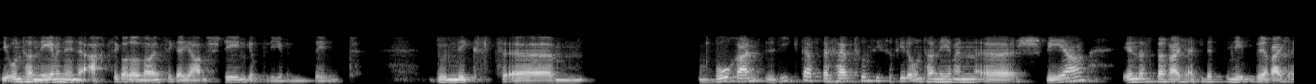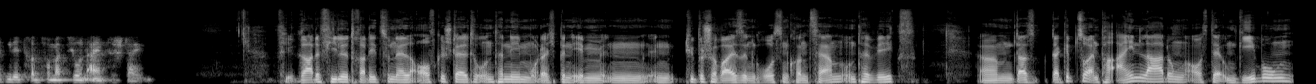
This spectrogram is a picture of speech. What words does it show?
die Unternehmen in den 80er oder 90er Jahren stehen geblieben sind. Du nickst. Ähm, woran liegt das? Weshalb tun sich so viele Unternehmen äh, schwer, in das Bereich agile, in den Bereich agile Transformation einzusteigen? Gerade viele traditionell aufgestellte Unternehmen oder ich bin eben in, in typischerweise in großen Konzernen unterwegs ähm, da da gibt es so ein paar Einladungen aus der Umgebung,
